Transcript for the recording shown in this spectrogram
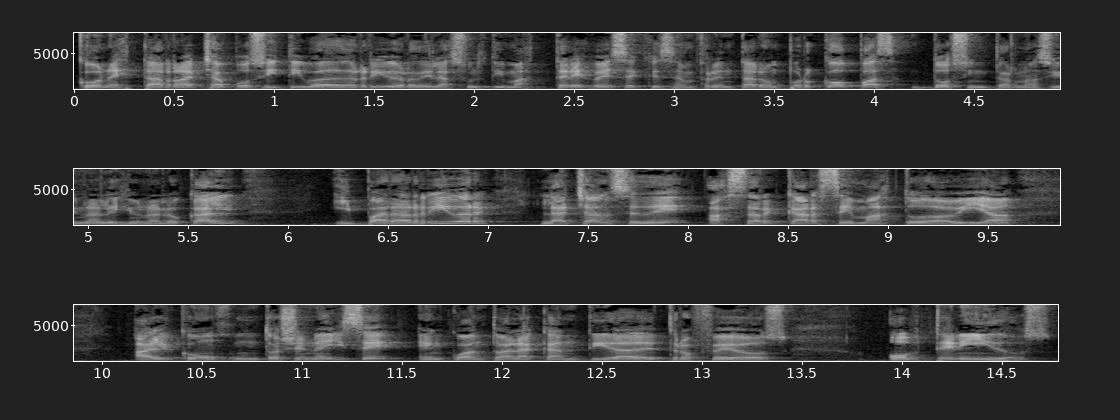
con esta racha positiva de River de las últimas tres veces que se enfrentaron por copas, dos internacionales y una local, y para River la chance de acercarse más todavía al conjunto Geneise en cuanto a la cantidad de trofeos obtenidos.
